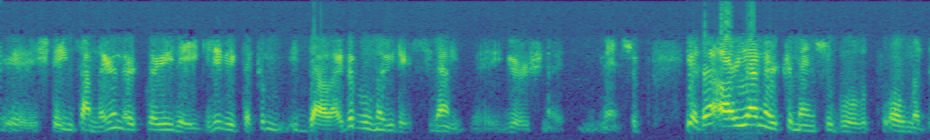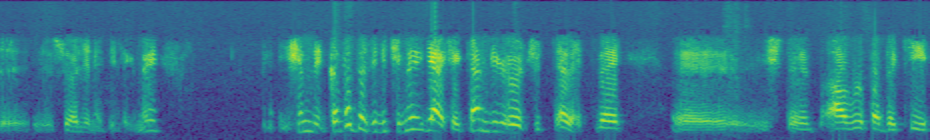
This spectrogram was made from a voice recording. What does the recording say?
e, işte insanların ırklarıyla ilgili bir takım iddialarda bulunabiliriz filan e, görüşüne mensup. Ya da Aryan ırkı mensubu olup olmadığı e, söylenebilir mi? Şimdi kafatası biçimi gerçekten bir ölçüt evet ve işte Avrupa'daki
